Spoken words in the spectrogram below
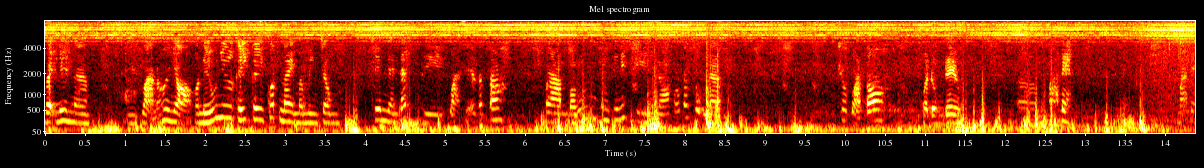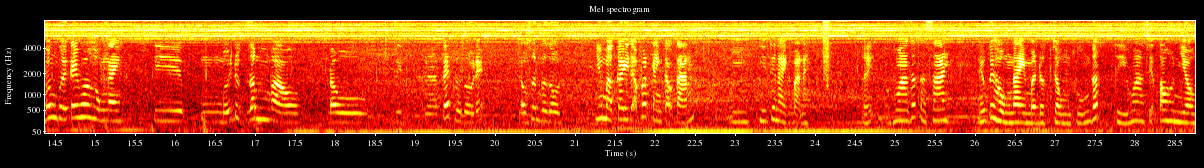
Vậy nên là quả nó hơi nhỏ. Còn nếu như cái cây quất này mà mình trồng trên nền đất thì quả sẽ rất to. Và bóng phân thì nó có tác dụng là cho quả to quả đồng đều uh, mã đẹp. Mã đẹp. Vâng với cây hoa hồng này thì ừ, mới được dâm vào đầu dịp ờ, Tết vừa rồi đấy đầu xuân vừa rồi. Nhưng mà cây đã phát cành tạo tán. Ừ, như thế này các bạn này. Đấy hoa rất là sai. Nếu cái hồng này mà được trồng xuống đất thì hoa sẽ to hơn nhiều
